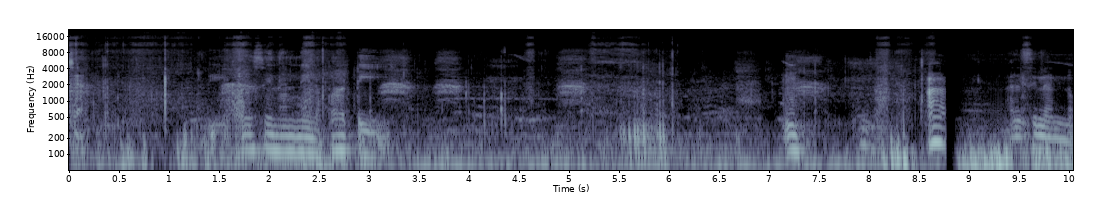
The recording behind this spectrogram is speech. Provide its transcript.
ಛೆ. ಈ ಹಲಸಿನ ಹಣ್ಣಿನ ಆ, ಹಲಸಿನ ಹಣ್ಣು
